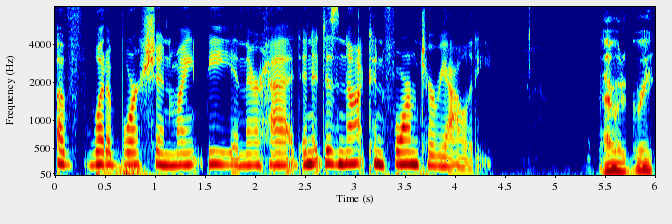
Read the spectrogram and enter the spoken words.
of what abortion might be in their head, and it does not conform to reality. I would agree.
